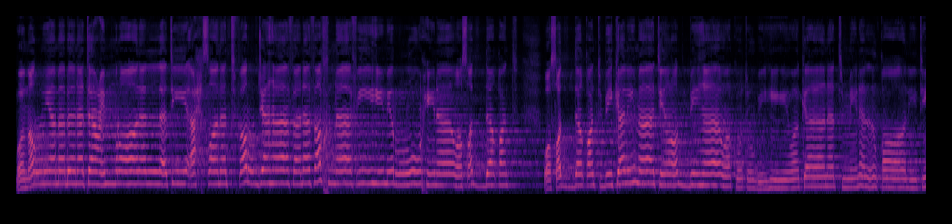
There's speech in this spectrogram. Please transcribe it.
ومريم ابنة عمران التي أحصنت فرجها فنفخنا فيه من روحنا وصدقت وصدقت بكلمات ربها وكتبه وكانت من القانتين.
